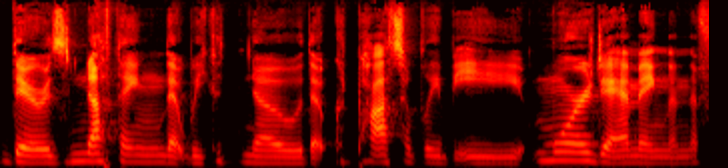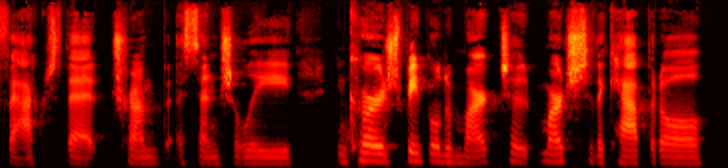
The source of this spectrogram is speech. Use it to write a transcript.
there's nothing that we could know that could possibly be more damning than the fact that Trump essentially encouraged people to march to march to the Capitol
